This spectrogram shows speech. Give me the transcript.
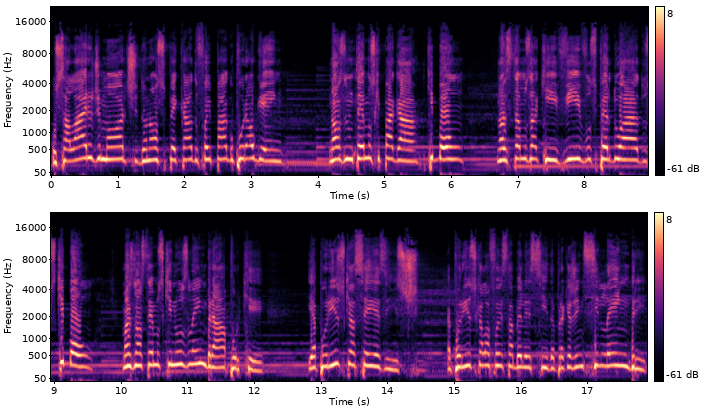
O salário de morte do nosso pecado foi pago por alguém. Nós não temos que pagar. Que bom. Nós estamos aqui vivos, perdoados. Que bom. Mas nós temos que nos lembrar por quê. E é por isso que a ceia existe. É por isso que ela foi estabelecida, para que a gente se lembre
